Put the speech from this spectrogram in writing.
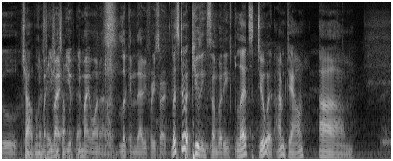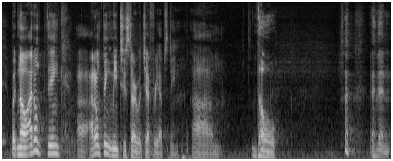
Ooh, Child you might, molestation, you might, you, like you might want to look into that before you start. Let's do it. Accusing somebody. Let's do it. I'm down. Um, but no, I don't think uh, I don't think Me Too started with Jeffrey Epstein. Um, though And then,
